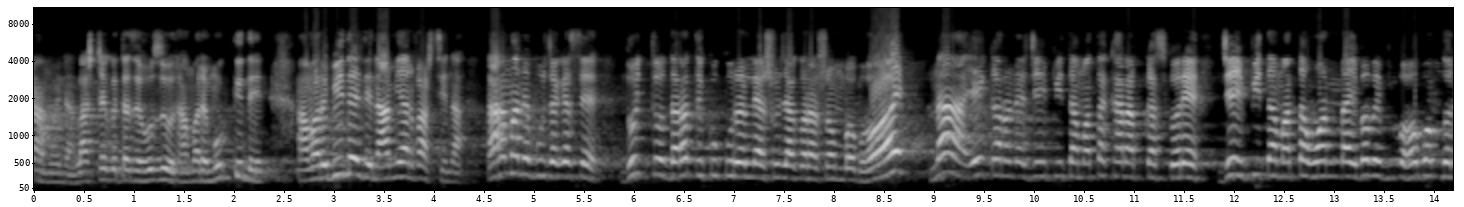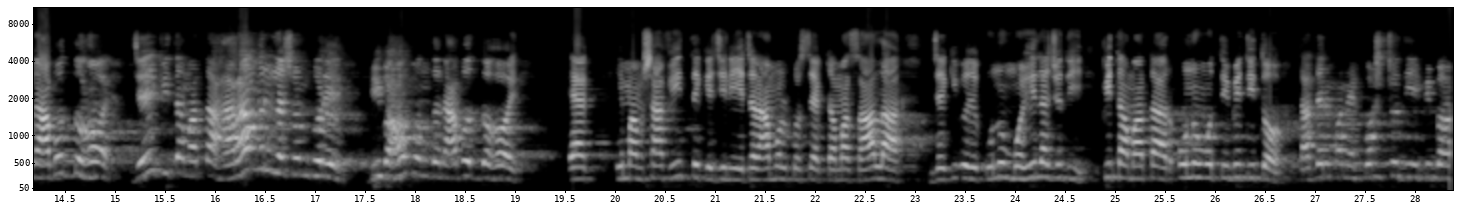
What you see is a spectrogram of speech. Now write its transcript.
কাম হয় না। লাস্টে কইতাছে, হুজুর, আমারে মুক্তি দে, আমারে বিদায় দিন, আমি আর পারছি না। তার মানে বোঝা গেছে, দৈত্য দ্বারাতে কুকুরের লেয়া সোজা করা সম্ভব হয় না। এই কারণে যেই পিতা মাতা খারাপ কাজ করে, যেই পিতা মাতা অন্যায় ভাবে বিবাহ বন্ধনে আবদ্ধ হয়, যেই পিতা মাতা হারাম রিলেশন করে, বিবাহ বন্ধনে আবদ্ধ হয় এক ইমাম শাফি থেকে যিনি এটার আমল করছে একটা মাসালা, যে কি বলে, কোনো মহিলা যদি পিতা মাতার অনুমতি ব্যতীত তাদের মনে কষ্ট দিয়ে বিবাহ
